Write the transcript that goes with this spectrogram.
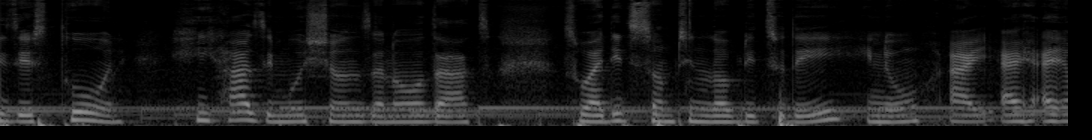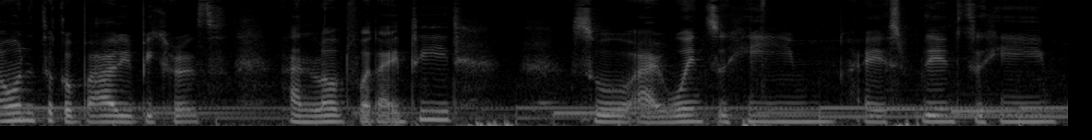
is a stone. He has emotions and all that. So I did something lovely today. You know, I, I, I want to talk about it because I loved what I did. So I went to him, I explained to him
